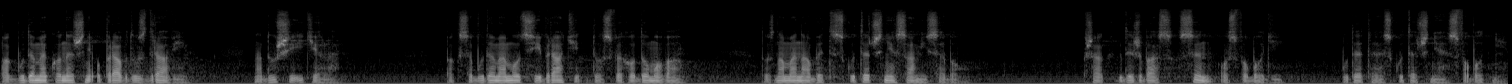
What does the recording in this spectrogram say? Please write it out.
pak budeme konečně opravdu zdraví na duši i těle. Pak se budeme moci vrátit do svého domova, to znamená být skutečně sami sebou. Však když vás Syn oswobodzi, budete skutecznie swobodni.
